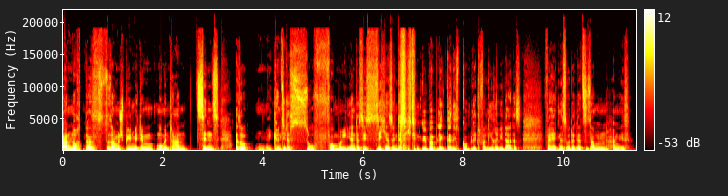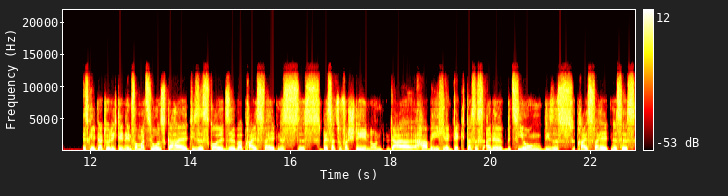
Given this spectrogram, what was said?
Dann noch das Zusammenspiel mit dem momentanen Zins. Also können Sie das so formulieren, dass Sie sicher sind, dass ich den Überblick da nicht komplett verliere, wie da das Verhältnis oder der Zusammenhang ist? Es gilt natürlich, den Informationsgehalt dieses Gold-Silber-Preisverhältnisses besser zu verstehen. Und da habe ich entdeckt, dass es eine Beziehung dieses Preisverhältnisses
